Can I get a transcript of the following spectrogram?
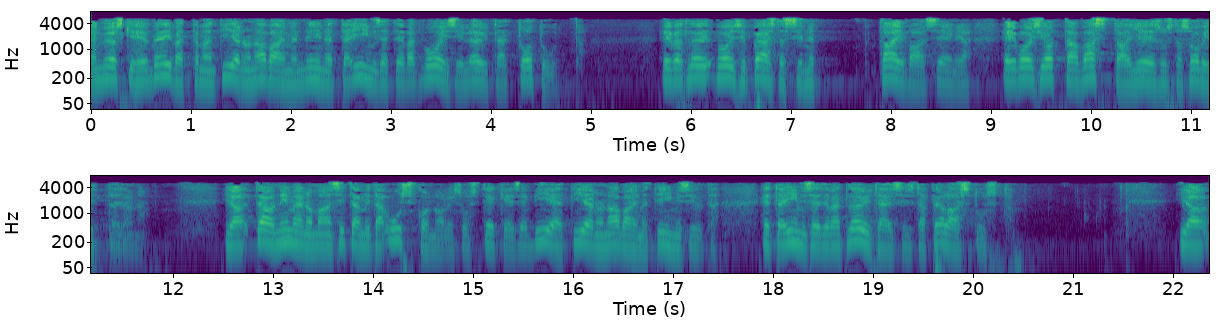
Ja myöskin he veivät tämän tiedon avaimen niin, että ihmiset eivät voisi löytää totuutta. Eivät voisi päästä sinne taivaaseen ja ei voisi ottaa vastaan Jeesusta sovittajana. Ja tämä on nimenomaan sitä, mitä uskonnollisuus tekee. Se vie tiedon avaimet ihmisiltä, että ihmiset eivät löytäisi sitä pelastusta. Ja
